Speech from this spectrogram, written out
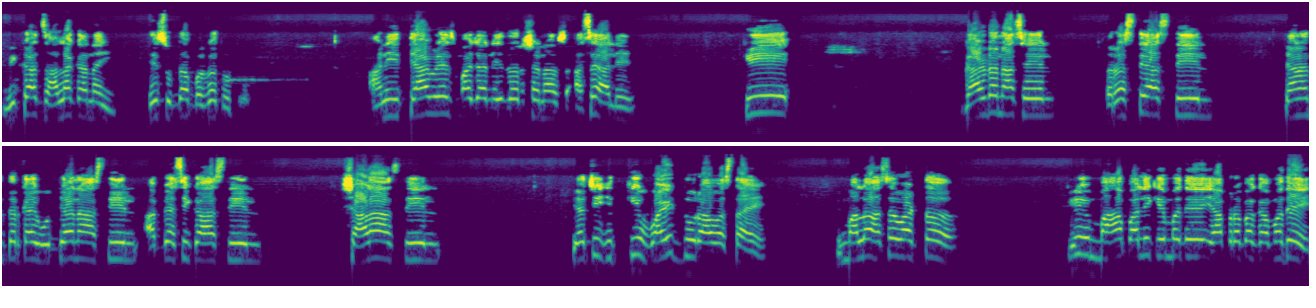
विकास झाला का नाही हे सुद्धा बघत होतो. आणि त्यावेळेस माझ्या निदर्शनास असे आले की गार्डन असेल रस्ते असतील त्यानंतर काही उद्यानं असतील अभ्यासिका असतील शाळा असतील याची इतकी वाईट दुरावस्था आहे. मला असं वाटतं की महापालिकेमध्ये या प्रभागामध्ये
